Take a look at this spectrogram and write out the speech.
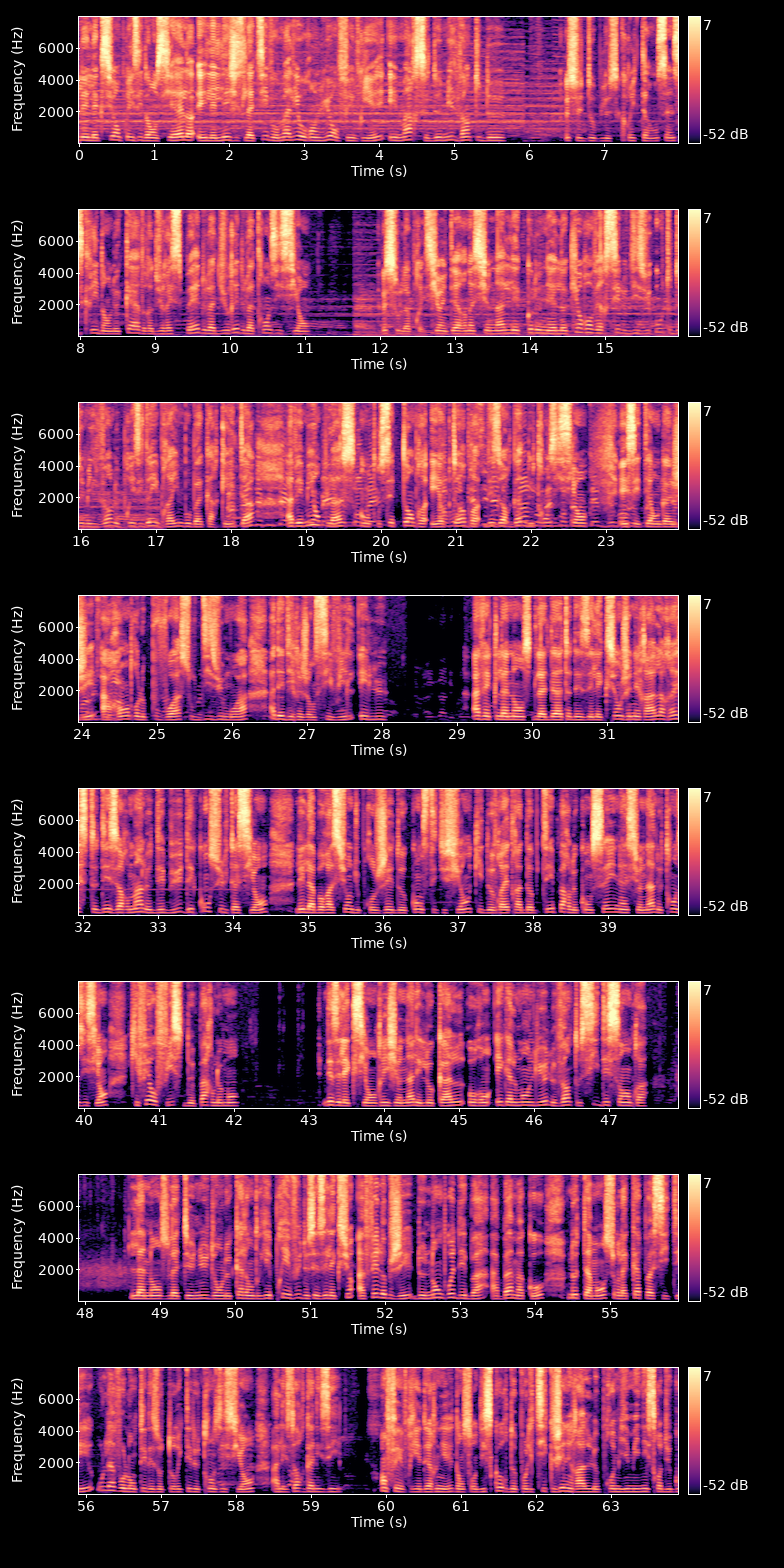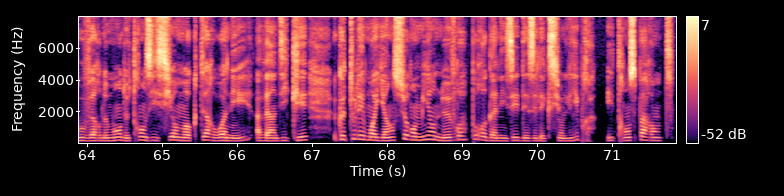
L'élection présidentielle et les législatives au Mali auront lieu en février et mars 2022. Ce double scrutin s'inscrit dans le cadre du respect de la durée de la transition. Sous la pression internationale, les colonels qui ont renversé le 18 août 2020 le président Ibrahim Boubacar Keïta avaient mis en place entre septembre et octobre des organes de transition et s'étaient engagés à rendre le pouvoir sous 18 mois à des dirigeants civils élus. Avec l'annonce de la date des élections générales, reste désormais le début des consultations, l'élaboration du projet de constitution qui devra être adopté par le Conseil national de transition qui fait office de Parlement. Des élections régionales et locales auront également lieu le 26 décembre. L'annonce de la tenue dans le calendrier prévu de ces élections a fait l'objet de nombreux débats à Bamako, notamment sur la capacité ou la volonté des autorités de transition à les organiser. En février dernier, dans son discours de politique générale, le Premier ministre du gouvernement de transition Mokhtar Ouane avait indiqué que tous les moyens seront mis en œuvre pour organiser des élections libres et transparentes.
